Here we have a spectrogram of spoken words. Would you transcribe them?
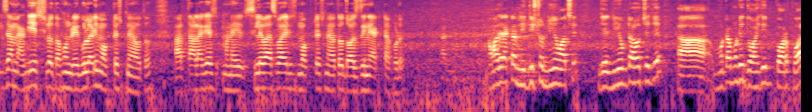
এক্সাম আগে এসেছিল তখন রেগুলারই মক টেস্ট নেওয়া হতো। আর তার আগে মানে সিলেবাস ওয়াইজ মক টেস্ট নেওয়া হতো দশ দিনে একটা করে। আমাদের একটা নির্দিষ্ট নিয়ম আছে যে নিয়মটা হচ্ছে যে মোটামুটি দশ দিন পর পর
